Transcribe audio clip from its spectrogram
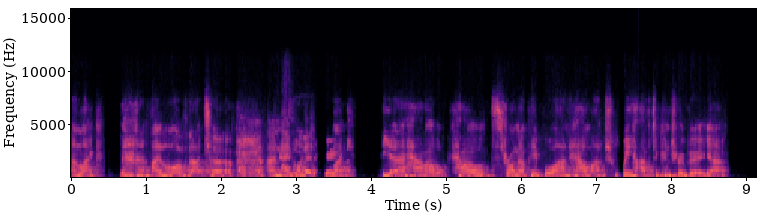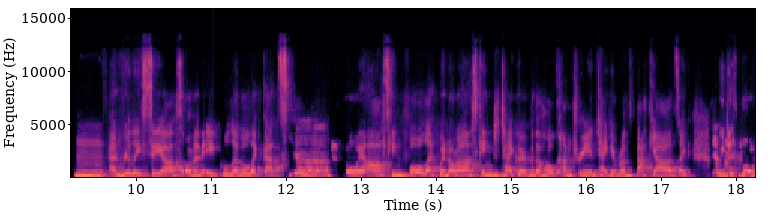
And like, I love that term. And I love it. Like, yeah, how how strong our people are and how much we have to contribute. Yeah. Hmm, and really see us on an equal level. Like that's yeah all we're asking for. Like we're not asking to take over the whole country and take everyone's backyards. Like yeah. we just want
